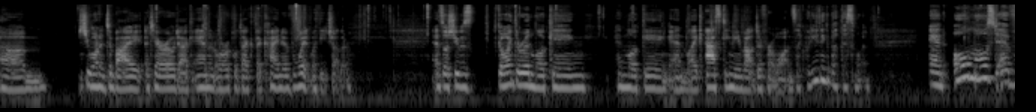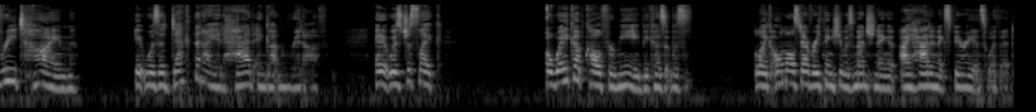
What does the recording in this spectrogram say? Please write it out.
Um, she wanted to buy a tarot deck and an oracle deck that kind of went with each other. And so she was going through and looking and looking and like asking me about different ones. Like, what do you think about this one? And almost every time it was a deck that I had had and gotten rid of. And it was just like a wake up call for me because it was like almost everything she was mentioning, I had an experience with it.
